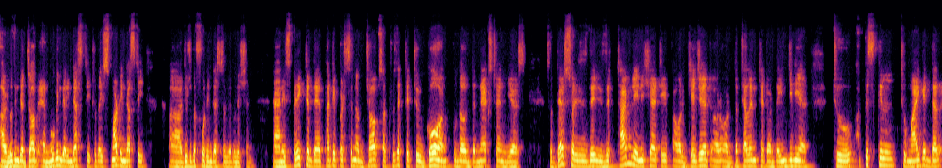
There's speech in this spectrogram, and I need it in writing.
are losing their job and moving their industry to the smart industry uh, due to the fourth industrial revolution. And it's predicted that 30% of jobs are projected to go on within the next 10 years. So that's why it is a timely initiative, our gadget or, or the talented or the engineer to upskill, to migrate their,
